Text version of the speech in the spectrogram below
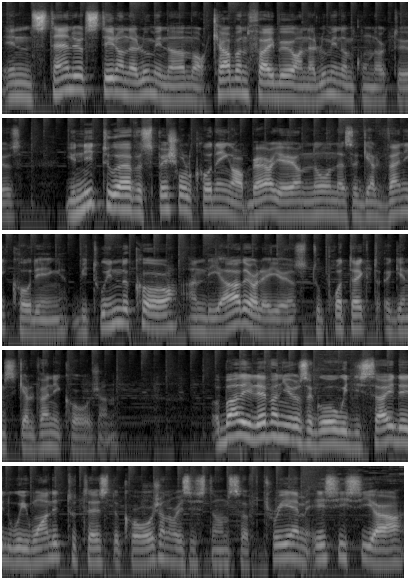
In standard steel and aluminum or carbon fiber and aluminum conductors, you need to have a special coating or barrier known as a galvanic coating between the core and the other layers to protect against galvanic corrosion. About 11 years ago, we decided we wanted to test the corrosion resistance of 3M ACCR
